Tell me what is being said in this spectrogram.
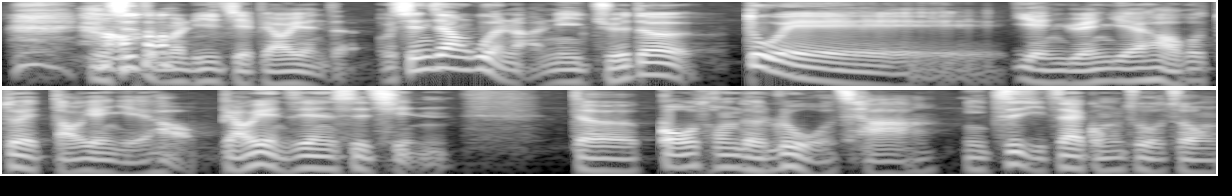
你是怎么理解表演的？我先这样问啦。你觉得对演员也好，或对导演也好，表演这件事情的沟通的落差，你自己在工作中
